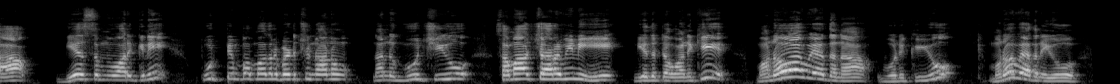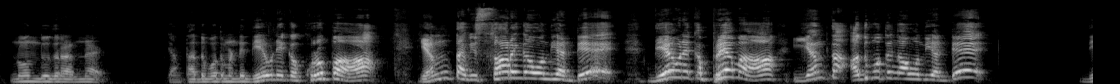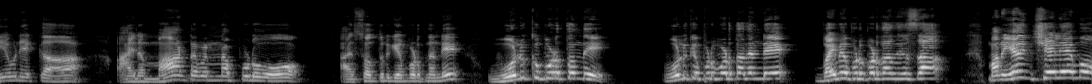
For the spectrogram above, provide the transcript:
దేశం వారికి పుట్టింప మొదలు పెడుచున్నాను నన్ను గూర్చియు సమాచారం విని ఎదుట మనోవేదన వణికియు మనోవేదనయు నొందుదురు అన్నాడు ఎంత అద్భుతం అండి దేవుని యొక్క కృప ఎంత విస్తారంగా ఉంది అంటే దేవుని యొక్క ప్రేమ ఎంత అద్భుతంగా ఉంది అంటే దేవుని యొక్క ఆయన మాట విన్నప్పుడు ఆయన శత్రుడికి ఏం పుడుతుందండి? వణుకు పుడుతుంది. వణుకు ఎప్పుడు పుడుతుందండి? భయం ఎప్పుడు పుడుతుంది తెలుసా? మనం ఏం చేయలేము.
